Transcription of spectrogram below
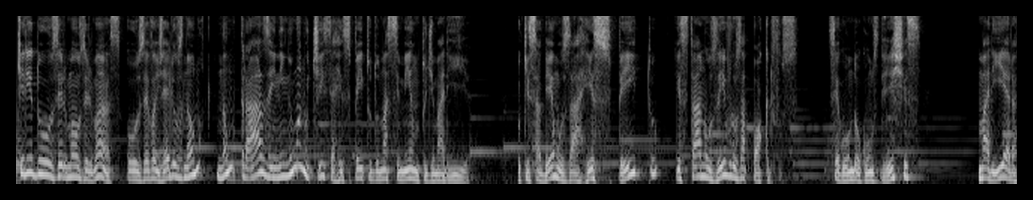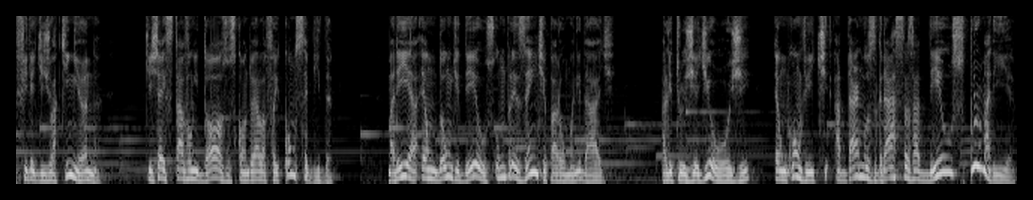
Queridos irmãos e irmãs, os evangelhos não, não trazem nenhuma notícia a respeito do nascimento de Maria. O que sabemos a respeito está nos livros apócrifos. Segundo alguns destes, Maria era filha de Joaquim e Ana, que já estavam idosos quando ela foi concebida. Maria é um dom de Deus, um presente para a humanidade. A liturgia de hoje é um convite a darmos graças a Deus por Maria,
